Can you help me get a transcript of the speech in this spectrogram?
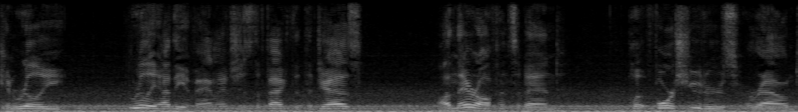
can really, really have the advantage is the fact that the Jazz, on their offensive end, put four shooters around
